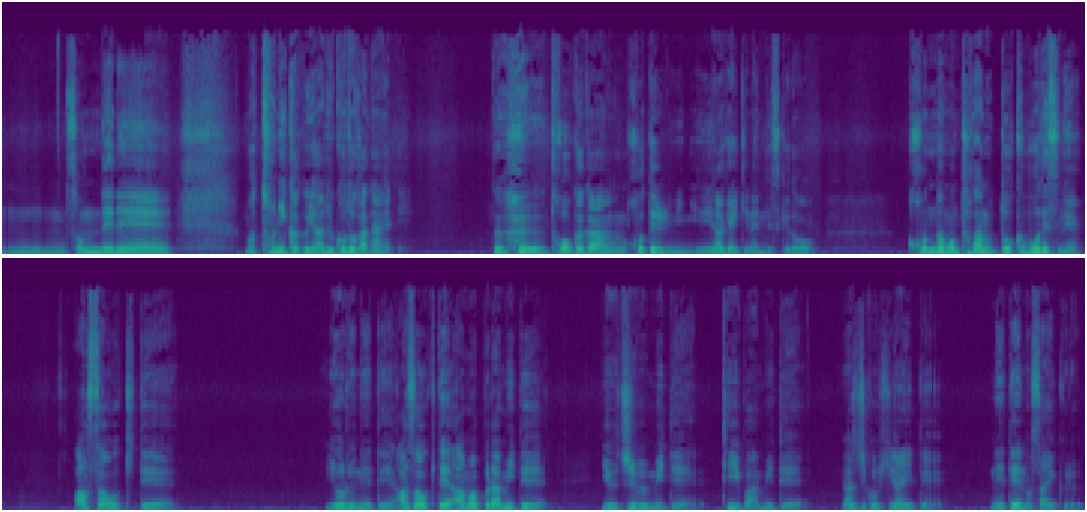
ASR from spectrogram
うーん、そんでね、まあ、とにかくやることがない。10日間ホテルにいなきゃいけないんですけど、こんなもんただの独房ですね。朝起きて、夜寝て、朝起きてアマプラ見て、YouTube 見て、TVer 見て、ラジコ開いて、寝てのサイクル。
